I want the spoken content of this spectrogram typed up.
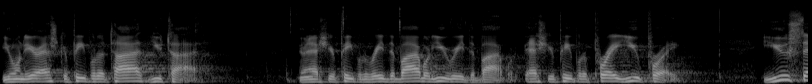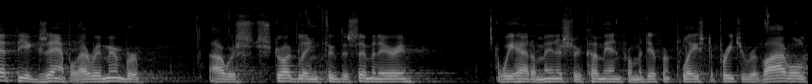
You want to ask your people to tithe? You tithe. You want to ask your people to read the Bible? You read the Bible. Ask your people to pray? You pray. You set the example. I remember I was struggling through the seminary. We had a minister come in from a different place to preach a revival.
